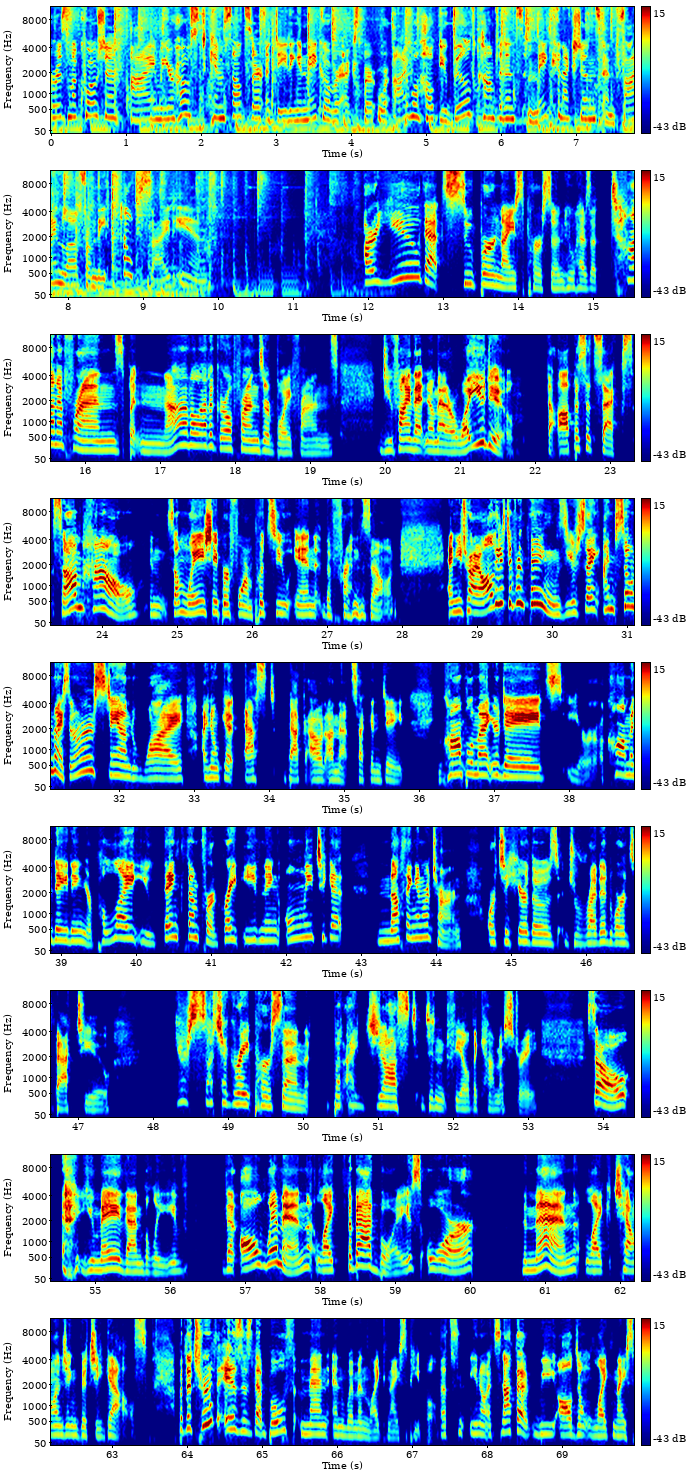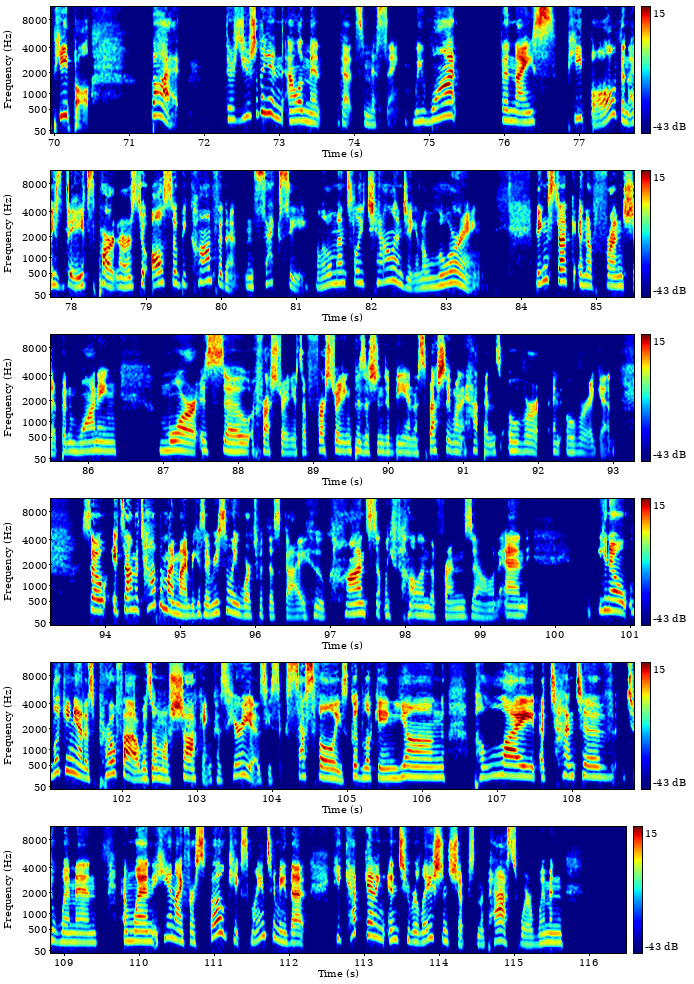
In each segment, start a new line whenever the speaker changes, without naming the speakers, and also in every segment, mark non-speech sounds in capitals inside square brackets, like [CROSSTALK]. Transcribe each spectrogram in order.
Charisma Quotient. I'm your host, Kim Seltzer, a dating and makeover expert, where I will help you build confidence, make connections, and find love from the outside in.
Are you that super nice person who has a ton of friends, but not a lot of girlfriends or boyfriends? Do you find that no matter what you do, the opposite sex somehow, in some way, shape, or form, puts you in the [LAUGHS] friend zone? And you try all these different things. You're saying, I'm so nice. I don't understand why I don't get asked back out on that second date. You compliment your dates, you're accommodating, you're polite, you thank them for a great evening, only to get nothing in return or to hear those dreaded words back to you. You're such a great person, but I just didn't feel the chemistry. So [LAUGHS] you may then believe that all women like the bad boys or the men like challenging bitchy gals. But the truth is is that both men and women like nice people. That's you know it's not that we all don't like nice people but there's usually an element that's missing. We want the nice people the nice [LAUGHS] dates partners to also be confident and sexy a little mentally challenging and alluring being stuck in a friendship and wanting more is so frustrating. It's a frustrating position to be in, especially when it happens over and over again. So it's on the top of my mind because I recently worked with this guy who constantly [LAUGHS] fell in the friend zone. And, you know, looking at his profile was almost shocking because here he is. He's successful, he's good looking, young, polite, attentive to women. And when he and I first spoke, he explained to me that he kept getting into relationships in the past where women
